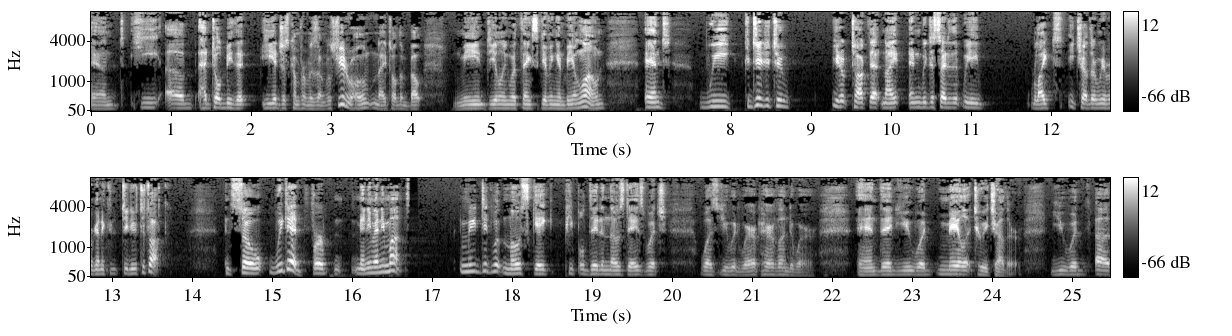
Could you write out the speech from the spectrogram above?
And he uh, had told me that he had just come from his uncle's funeral, and I told him about me dealing with Thanksgiving and being alone. And we continued to, you know, talk that night, and we decided that we liked each other we were going to continue to talk. And so we did for many, many months. And we did what most gay people did in those days, which was you would wear a pair of underwear and then you would mail it to each other. You would uh,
